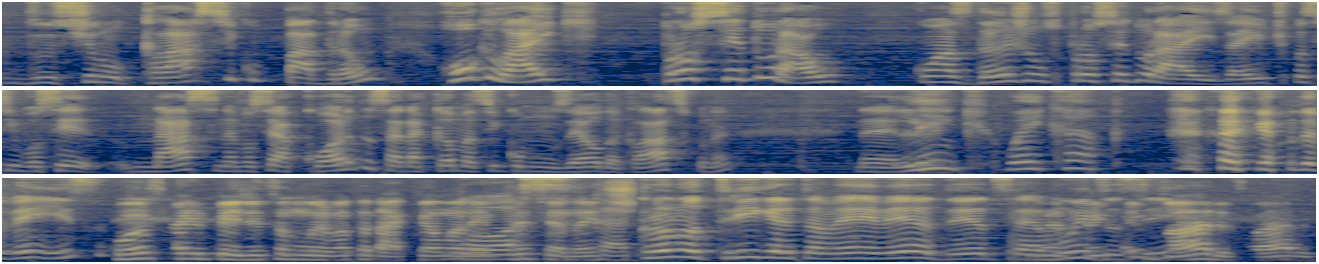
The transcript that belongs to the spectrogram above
do estilo clássico, padrão, roguelike, procedural, com as dungeons procedurais. Aí, tipo assim, você nasce, né, você acorda, sai da cama assim como um Zelda clássico, né? Né Link, wake up. é bem isso. Quantos RPG você não levanta da cama, né? Nossa, Impressionante. cara. Chrono Trigger também, meu Deus do céu, é muito assim. Vários, vários.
